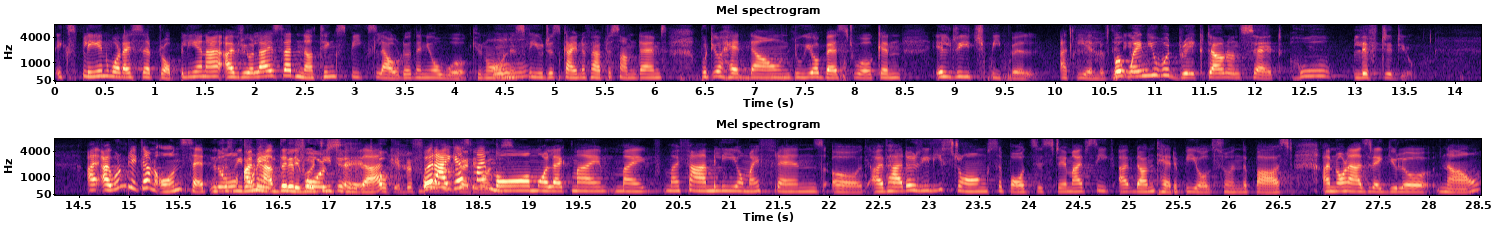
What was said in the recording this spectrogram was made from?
explain what I said properly. And I, I've realized that nothing speaks louder than your work. You know, honestly, you just kind of have to sometimes put your head down, do your best work, and it'll reach people at the end of the But day. But when you would break down on set, who lifted you? I, I wouldn't break down on set because No, we don't mean have the liberty to do that. Okay, before but I guess my on to s- mom or like my my my family or my friends, uh, I've had a really strong support system. I've seek, I've done therapy also in the past. I'm not as regular now.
